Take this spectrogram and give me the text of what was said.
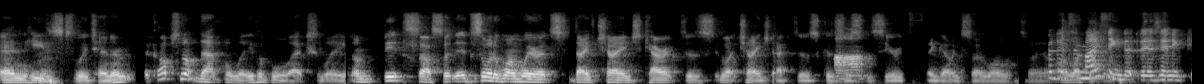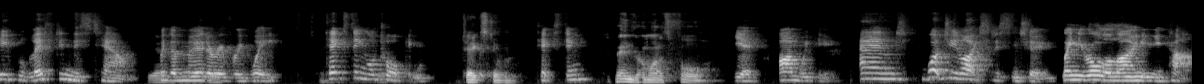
and his lieutenant. The cop's not that believable, actually. I'm a bit sus. It's sort of one where it's they've changed characters, like changed actors, because Ah. the series has been going so long. So But I it's like amazing that there's any people left in this town Yeah. with a murder every week. Texting or talking? Texting. Texting. Depends on what it's for. Yeah, I'm with you. And what do you like to listen to when you're all alone in your car?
